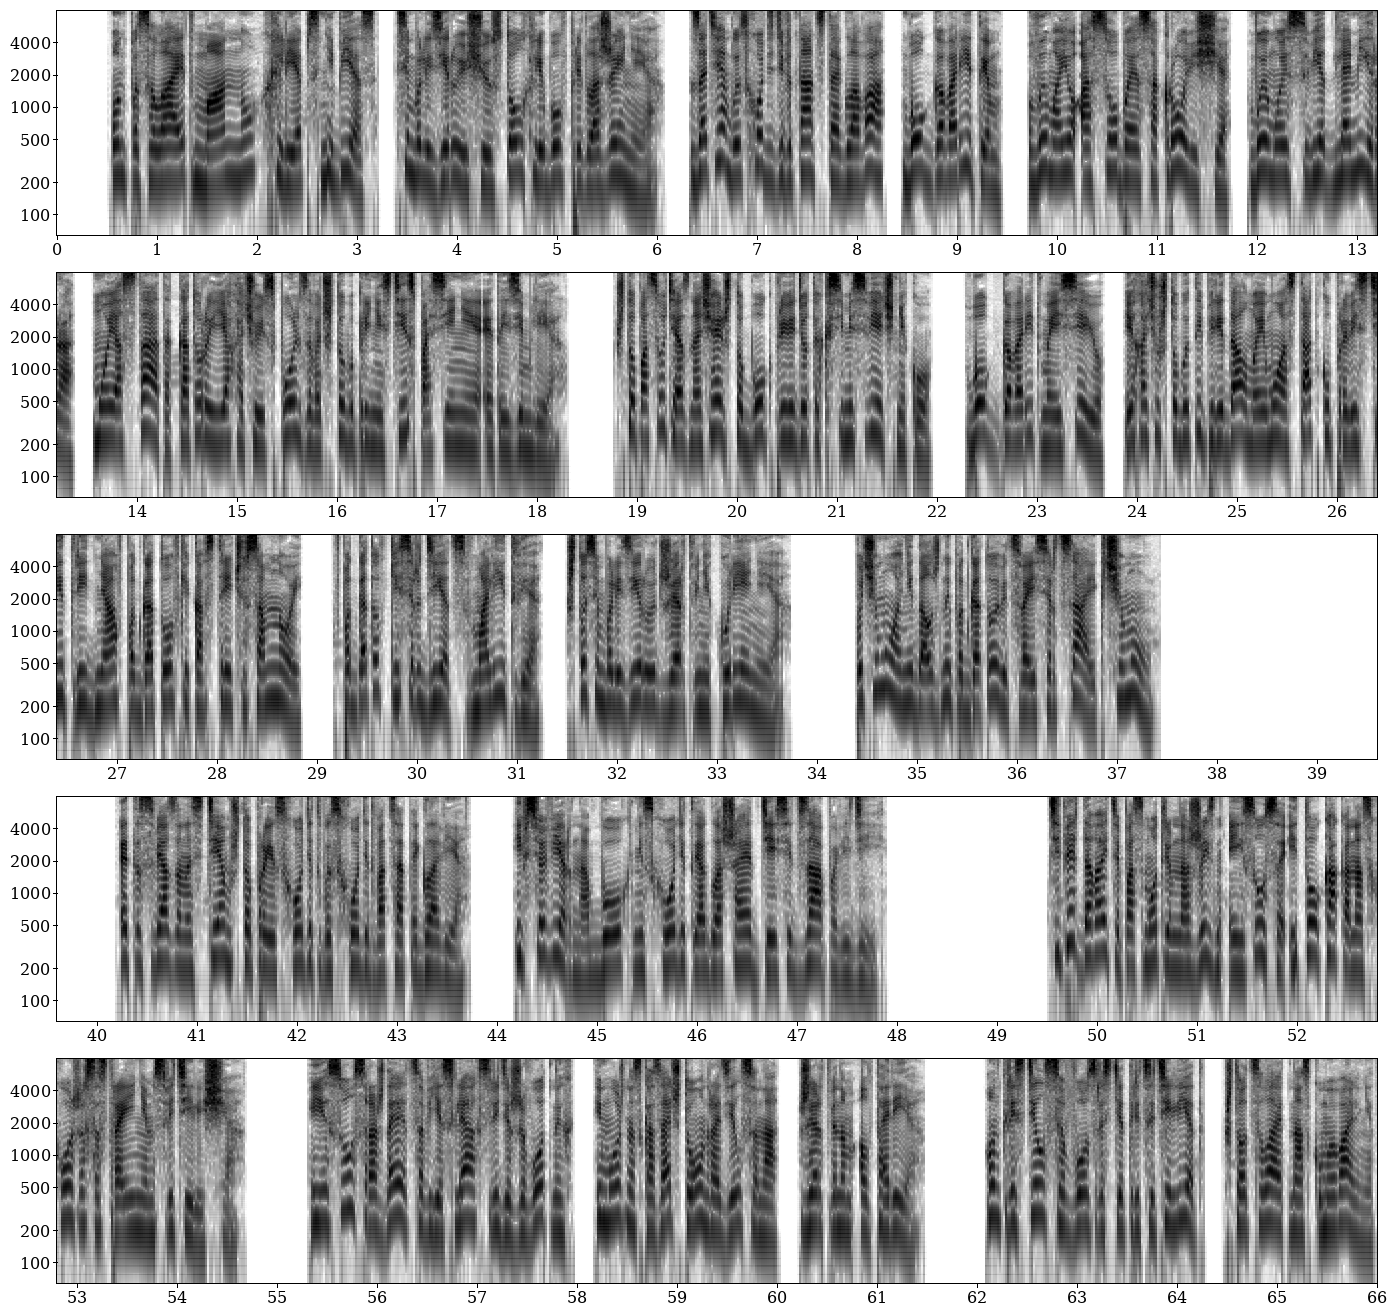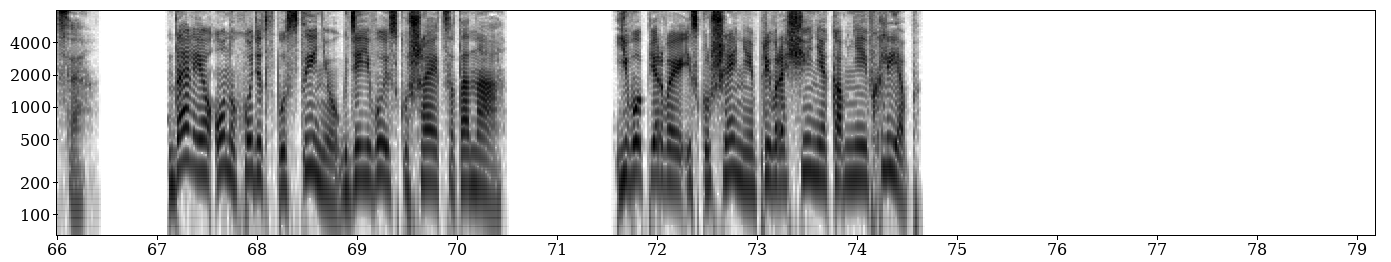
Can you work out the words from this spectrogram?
Он посылает манну, хлеб с небес, символизирующую стол хлебов предложения. Затем в исходе 19 глава Бог говорит им, «Вы мое особое сокровище, вы мой свет для мира, мой остаток, который я хочу использовать, чтобы принести спасение этой земле». Что по сути означает, что Бог приведет их к семисвечнику, Бог говорит Моисею, «Я хочу, чтобы ты передал моему остатку провести три дня в подготовке ко встрече со мной, в подготовке сердец, в молитве, что символизирует жертвенник курения. Почему они должны подготовить свои сердца и к чему? Это связано с тем, что происходит в исходе 20 главе. И все верно, Бог не сходит и оглашает 10 заповедей. Теперь давайте посмотрим на жизнь Иисуса и то, как она схожа со строением святилища. Иисус рождается в яслях среди животных, и можно сказать, что он родился на жертвенном алтаре. Он крестился в возрасте 30 лет, что отсылает нас к умывальнице. Далее он уходит в пустыню, где его искушает сатана. Его первое искушение — превращение камней в хлеб,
